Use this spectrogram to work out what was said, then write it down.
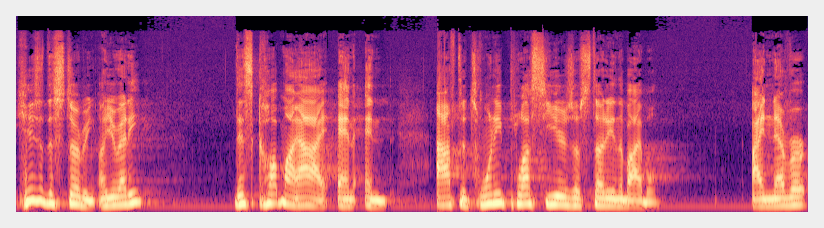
here's a disturbing. Are you ready? This caught my eye, and, and after 20 plus years of studying the Bible, I never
